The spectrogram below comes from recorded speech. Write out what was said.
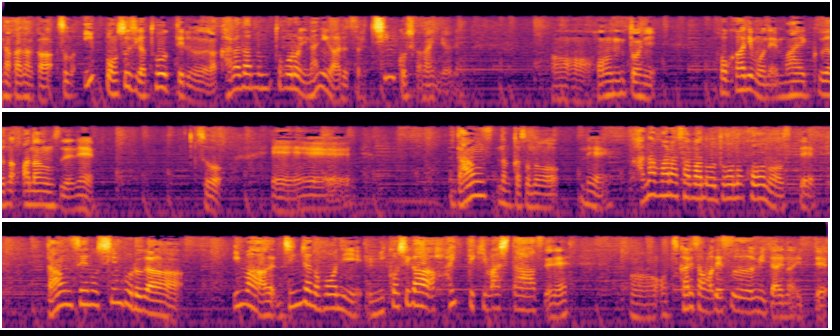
なかなか、その一本筋が通ってるのが体のところに何があるって言ったらチンコしかないんだよね。ああ、本当に。他にもね、マイクアナウンスでね、そう、えー、ダンス、なんかその、ね、花丸様のどうのこうのって、男性のシンボルが今、神社の方にみこしが入ってきましたってね、うん、お疲れ様ですみたいな言って、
